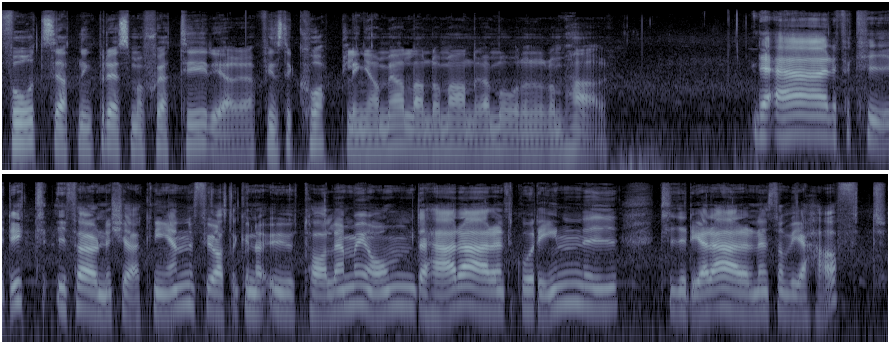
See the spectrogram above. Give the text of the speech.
fortsättning på det som har skett tidigare? Finns det kopplingar mellan de andra morden och de här? Det är för tidigt i förundersökningen för jag ska kunna uttala mig om. Det här ärendet går in i tidigare ärenden som vi har haft.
